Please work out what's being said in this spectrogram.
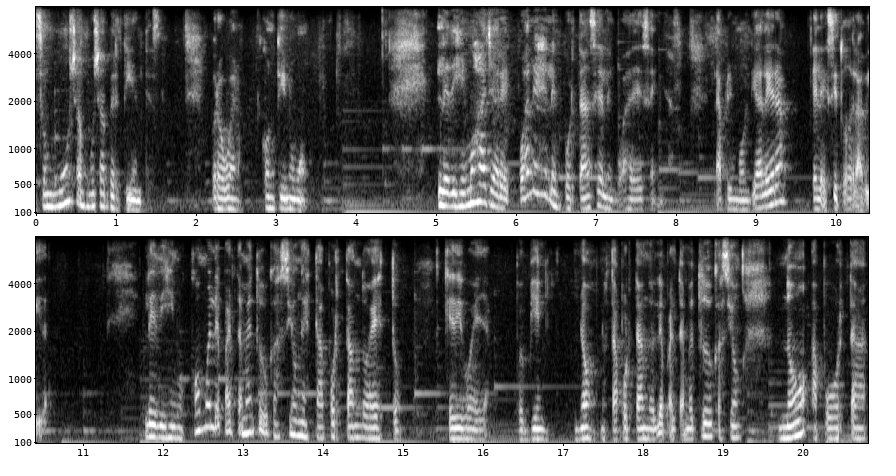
Son muchas, muchas vertientes. Pero bueno, continúo le dijimos a Jared cuál es la importancia del lenguaje de señas. La primordial era el éxito de la vida. Le dijimos, ¿cómo el Departamento de Educación está aportando a esto? ¿Qué dijo ella? Pues bien, no, no está aportando. El Departamento de Educación no aporta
